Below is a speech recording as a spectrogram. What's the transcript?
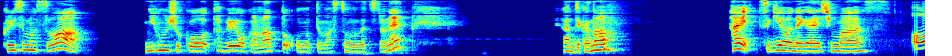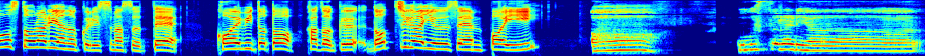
クリスマスは日本食を食べようかなと思ってます、友達とね。感じかな。はい、次お願いします。オーストラリアのクリスマスって恋人と家族どっちが優先っぽい？ああ、オーストラリア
